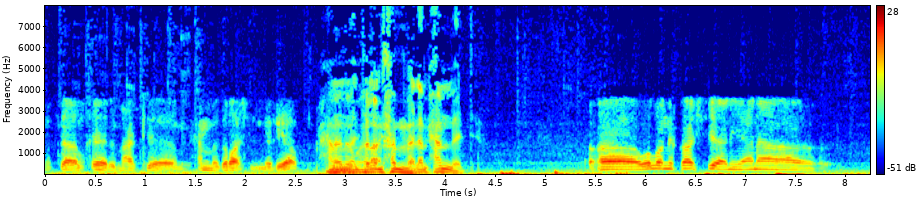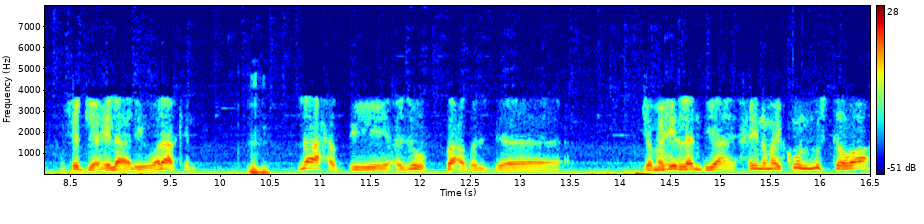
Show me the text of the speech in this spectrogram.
مساء الخير معك محمد راشد من الرياض. محمد هلا محمد. هلا محمد. آه والله نقاش يعني أنا مشجع هلالي ولكن لاحظ في عزوف بعض جماهير الأندية حينما يكون مستوى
